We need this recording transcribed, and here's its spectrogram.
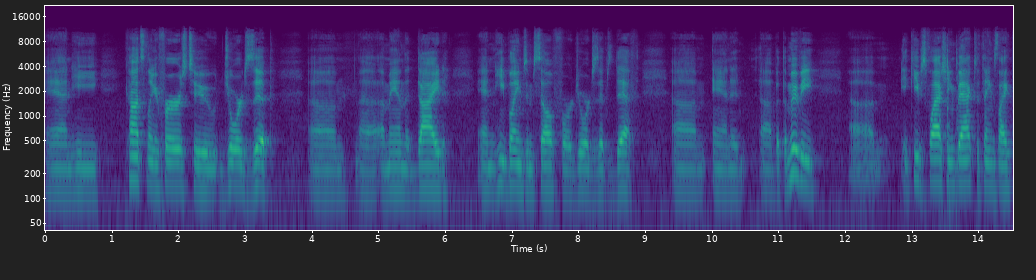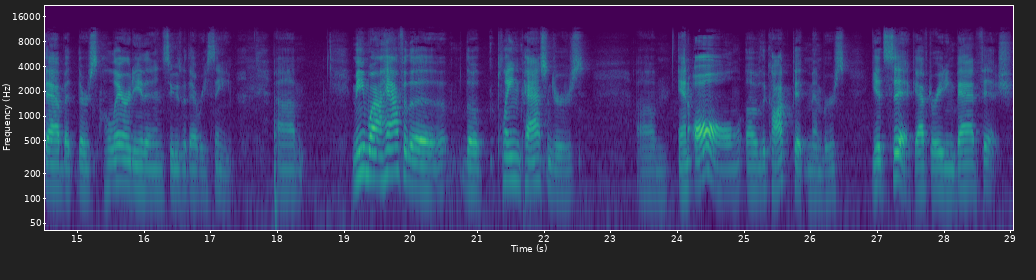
and he constantly refers to George Zip, um, uh, a man that died, and he blames himself for George Zip's death. Um, and it, uh, but the movie. Um, it keeps flashing back to things like that, but there's hilarity that ensues with every scene. Um, meanwhile, half of the the plane passengers um, and all of the cockpit members get sick after eating bad fish.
